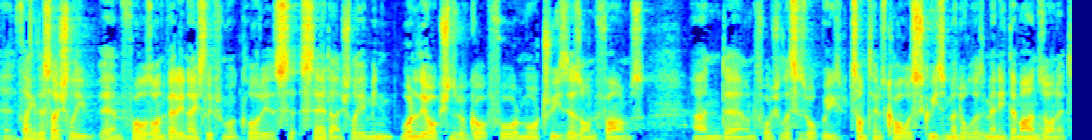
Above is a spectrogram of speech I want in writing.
Thank you. This actually um, follows on very nicely from what Claudia said, actually. I mean, one of the options we've got for more trees is on farms. And uh, unfortunately, this is what we sometimes call a squeeze middle. There's many demands on it.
